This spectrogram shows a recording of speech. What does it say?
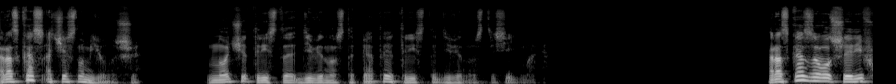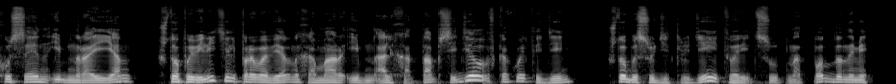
Рассказ о честном юноше. Ночи 395-397. Рассказывал шериф Хусейн ибн Райян, что повелитель правоверных Амар ибн Аль-Хаттаб сидел в какой-то день, чтобы судить людей, творить суд над подданными,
